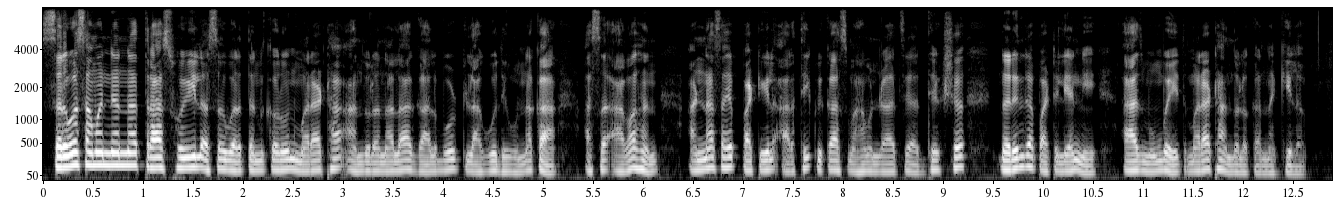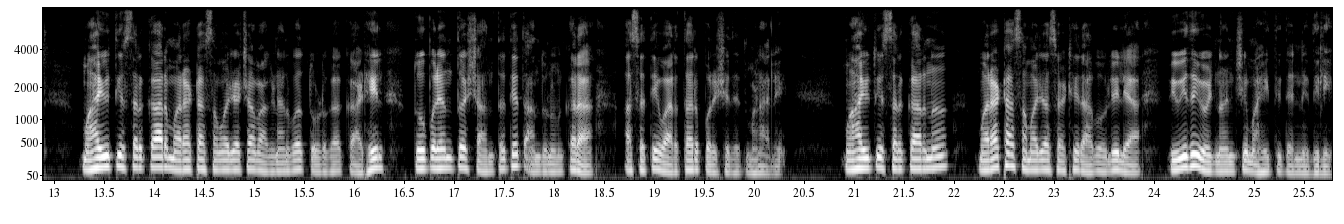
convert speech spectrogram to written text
सर्वसामान्यांना त्रास होईल असं वर्तन करून मराठा आंदोलनाला गालबोट लागू देऊ नका असं आवाहन अण्णासाहेब पाटील आर्थिक विकास महामंडळाचे अध्यक्ष नरेंद्र पाटील यांनी आज मुंबईत मराठा आंदोलकांना केलं. महायुती सरकार मराठा समाजाच्या मागण्यांवर तोडगा काढेल तोपर्यंत शांततेत आंदोलन करा असं ते वार्ताहर परिषदेत म्हणाले. महायुती सरकारनं मराठा समाजासाठी राबवलेल्या विविध योजनांची माहिती त्यांनी दिली.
